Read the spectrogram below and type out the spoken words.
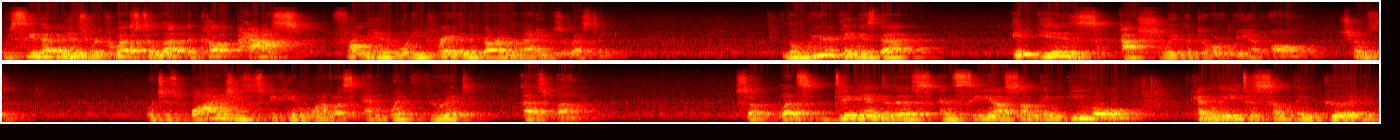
We see that in his request to let the cup pass from him when he prayed in the garden the night he was arrested. The weird thing is that it is actually the door we have all chosen, which is why Jesus became one of us and went through it as well. So let's dig into this and see how something evil can lead to something good.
